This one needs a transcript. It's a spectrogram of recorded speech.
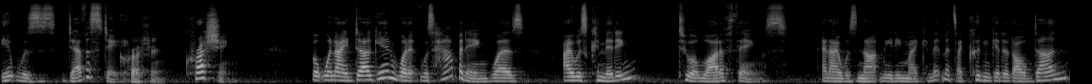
it was devastating. Crushing. Crushing. But when I dug in, what was happening was I was committing to a lot of things and I was not meeting my commitments. I couldn't get it all done.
